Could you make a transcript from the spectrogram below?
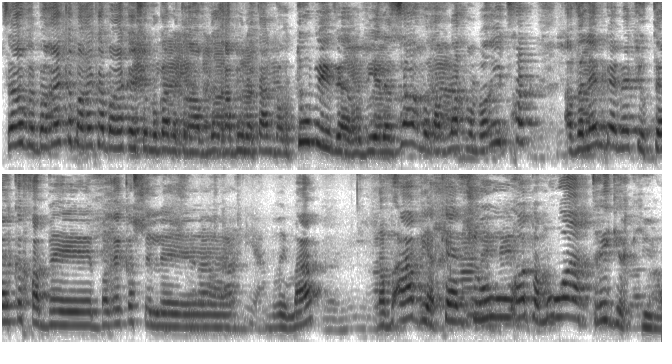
בסדר, וברקע, ברקע, ברקע יש לנו גם את רב, רבי נתן בר טובי ורבי אלעזר ורב נחמן בר יצחק, אבל הם באמת יותר ככה ברקע של... אה, אומרים, מה? רב אביה, כן, שהוא, עוד פעם, הוא הטריגר כאילו.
